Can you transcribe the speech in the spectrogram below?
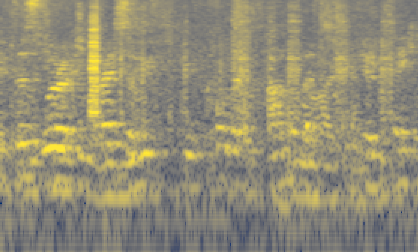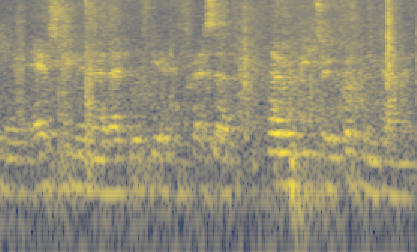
if this were a compressor, we we call it a pump, but if you're taking an airstream in there, that would be a compressor, that would lead to equipment damage.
